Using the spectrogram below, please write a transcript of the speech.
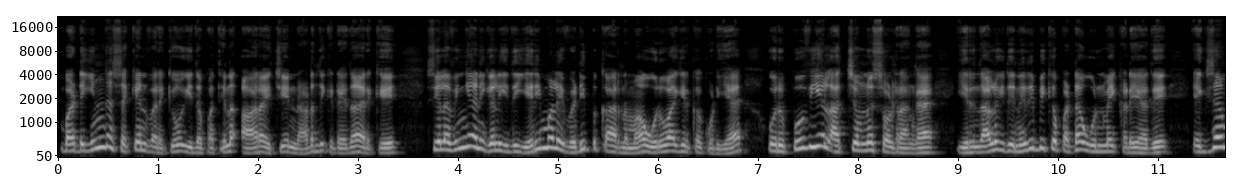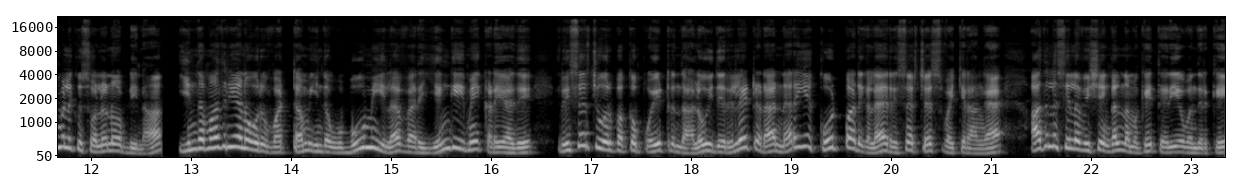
பட் இந்த செகண்ட் வரைக்கும் இதை பற்றின ஆராய்ச்சி நடந்துக்கிட்டே தான் இருக்கு. சில விஞ்ஞானிகள் இது எரிமலை வெடிப்பு காரணமாக உருவாகி இருக்கக்கூடிய ஒரு புவியியல் அச்சம்னு சொல்றாங்க. இருந்தாலும் இது நிரூபிக்கப்பட்ட உண்மை கிடையாது. எக்ஸாம்பிளுக்கு சொல்லணும் அப்படின்னா இந்த மாதிரியான ஒரு வட்டம் இந்த பூமியில வேற எங்கேயுமே கிடையாது. ரிசர்ச் ஒரு பக்கம் போயிட்டு இருந்தாலும் இது ரிலேட்டடா நிறைய கோட்பாடுகளை ரிசர்ச்சர்ஸ் வைக்கிறாங்க. அதுல சில விஷயங்கள் நமக்கே தெரிய வந்திருக்கு.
